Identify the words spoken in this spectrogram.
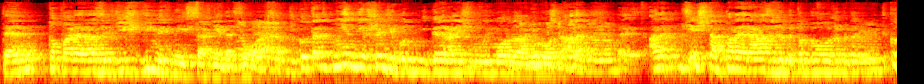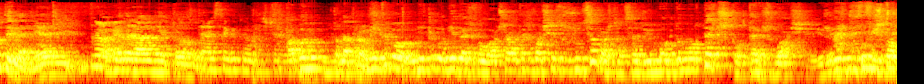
ten, to parę razy gdzieś w innych miejscach nie dać wołacza. Tylko tak, nie, nie wszędzie, bo generalnie się mówi morda, a nie morda, ale ale gdzieś tam parę razy, żeby to było, żeby to nie tylko tyle, nie? No, No, generalnie to... Teraz tego tłumaczę. Albo To na prosie. nie, tylko, nie tylko nie dać wołacza, ale też właśnie zróżnicować na zasadzie mordo mordeczko też właśnie. Jeżeli mówisz to...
